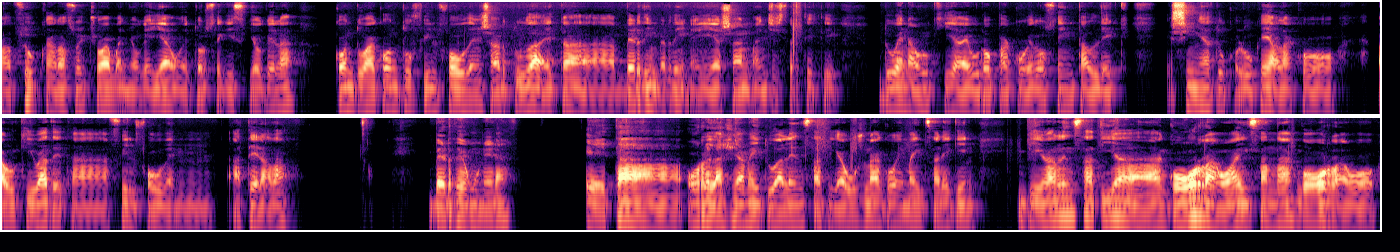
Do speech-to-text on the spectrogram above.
batzuk arazotxoa baino gehiago etorze gizkiokela kontua kontu Phil Foden sartu da eta berdin berdin egia esan Manchester City duen aurkia Europako edozein taldek sinatuko luke alako aurki bat eta Phil Foden atera da berdegunera eta horrela amaitu da lehen zatia emaitzarekin. Bigarren zatia gogorragoa izan da, gogorrago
